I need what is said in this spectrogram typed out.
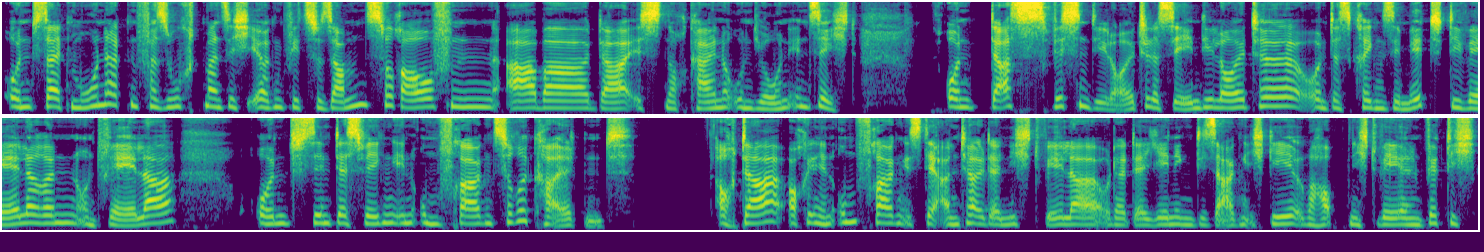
Und seit Monaten versucht man sich irgendwie zusammenzuraufen, aber da ist noch keine Union in Sicht. Und das wissen die Leute, das sehen die Leute und das kriegen sie mit, die Wählerinnen und Wähler, und sind deswegen in Umfragen zurückhaltend auch da, auch in den Umfragen ist der Anteil der Nichtwähler oder derjenigen, die sagen, ich gehe überhaupt nicht wählen, wirklich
